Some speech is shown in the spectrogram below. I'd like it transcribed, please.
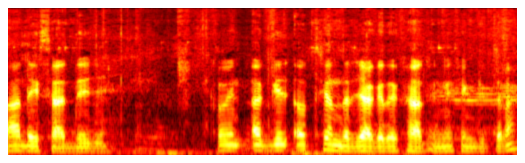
ਆ ਦੇਖ ਸਕਦੇ ਜੀ। ਕੋਈ ਅੱਗੇ ਉੱਥੇ ਅੰਦਰ ਜਾ ਕੇ ਦਿਖਾ ਦਿੰਦੇ ਚੰਗੀ ਤਰ੍ਹਾਂ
